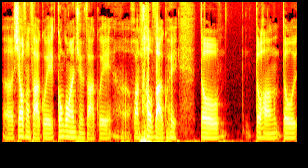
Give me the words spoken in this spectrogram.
呃消防法规、公共安全法规、呃环保法规都。都好像都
